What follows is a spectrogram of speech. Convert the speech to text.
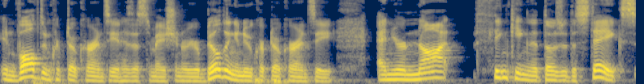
involved in cryptocurrency in his estimation, or you're building a new cryptocurrency, and you're not thinking that those are the stakes,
